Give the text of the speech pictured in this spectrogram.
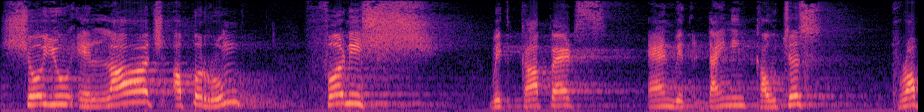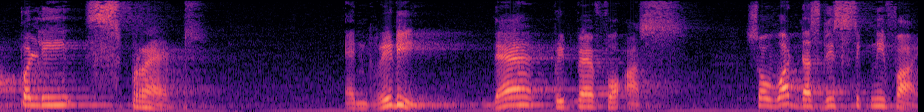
show you a large upper room furnished with carpets and with dining couches properly spread and ready there prepare for us. So, what does this signify?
